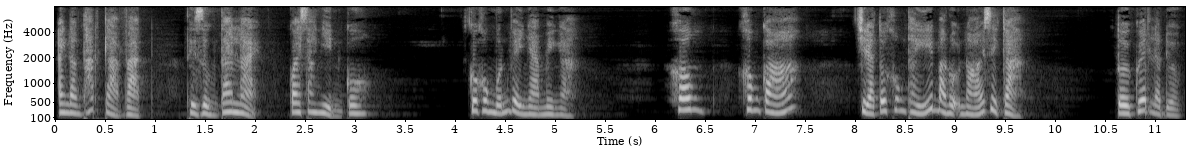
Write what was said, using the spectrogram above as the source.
Anh đang thắt cả vạt, Thì dừng tay lại, Quay sang nhìn cô. Cô không muốn về nhà mình à? Không Không có. Chỉ là tôi không thấy bà nội nói gì cả. Tôi quyết là được.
